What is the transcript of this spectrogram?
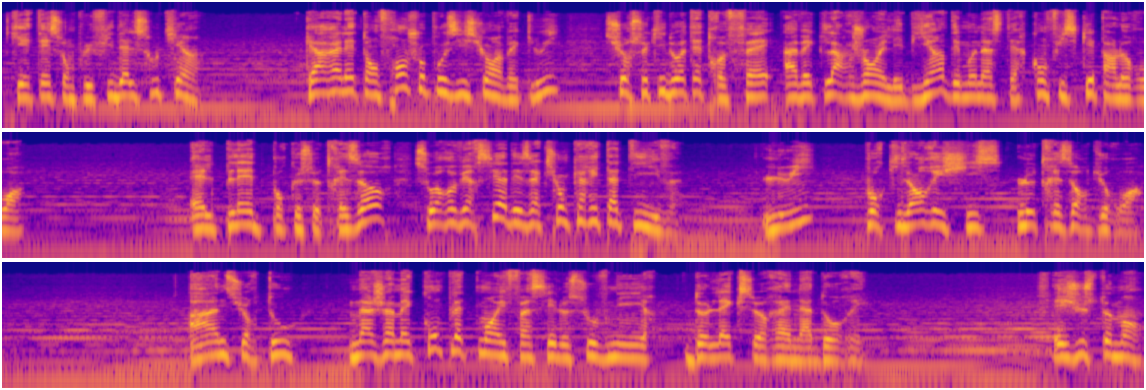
qui était son plus fidèle soutien, car elle est en franche opposition avec lui sur ce qui doit être fait avec l'argent et les biens des monastères confisqués par le roi. Elle plaide pour que ce trésor soit reversé à des actions caritatives, lui pour qu'il enrichisse le trésor du roi. Anne, surtout, n'a jamais complètement effacé le souvenir de l'ex-reine adorée. Et justement,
